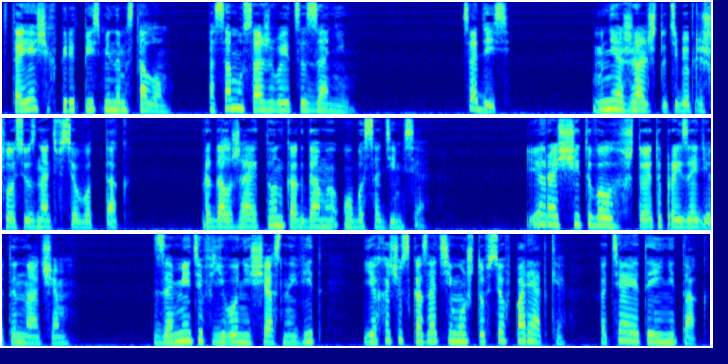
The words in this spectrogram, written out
стоящих перед письменным столом, а сам усаживается за ним. «Садись». «Мне жаль, что тебе пришлось узнать все вот так», — продолжает он, когда мы оба садимся. «Я рассчитывал, что это произойдет иначе». Заметив его несчастный вид, я хочу сказать ему, что все в порядке, хотя это и не так.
